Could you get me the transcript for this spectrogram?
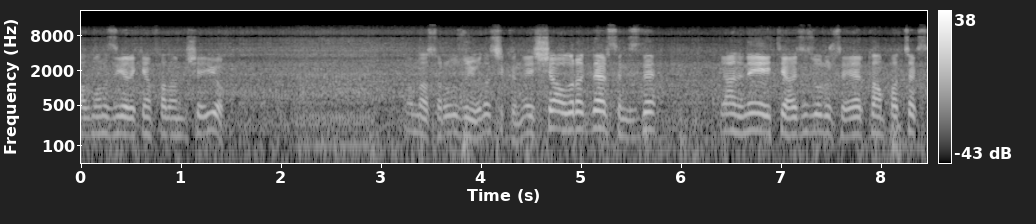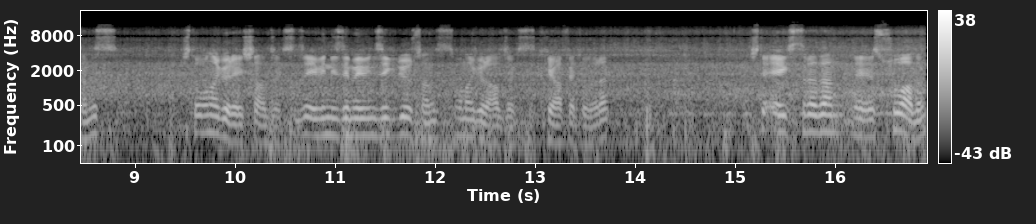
almanız gereken falan bir şey yok. Ondan sonra uzun yola çıkın. Eşya olarak derseniz de yani neye ihtiyacınız olursa eğer kamp atacaksanız işte ona göre eşya alacaksınız. Evinizde evinize gidiyorsanız ona göre alacaksınız kıyafet olarak. İşte ekstradan e, su alın.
